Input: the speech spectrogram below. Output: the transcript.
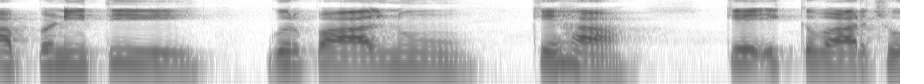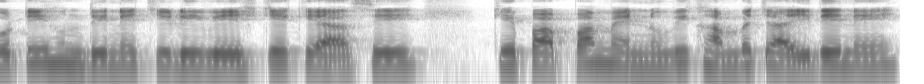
ਆਪਣੀ ਧੀ ਗੁਰਪਾਲ ਨੂੰ ਕਿਹਾ ਕਿ ਇੱਕ ਵਾਰ ਛੋਟੀ ਹੁੰਦੀ ਨੇ ਚਿੜੀ ਵੇਖ ਕੇ ਕਿਹਾ ਸੀ ਕਿ, ਪਾਪਾ, ਮੈਨੂੰ ਵੀ ਖੰਭ ਚਾਹੀਦੇ ਨੇ,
